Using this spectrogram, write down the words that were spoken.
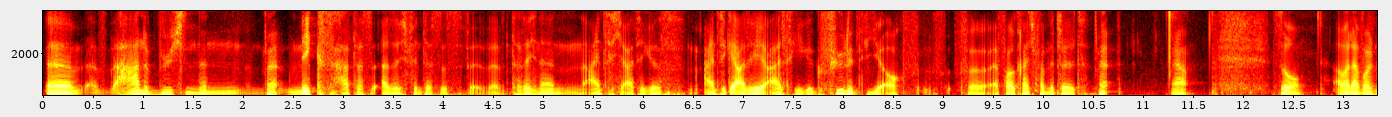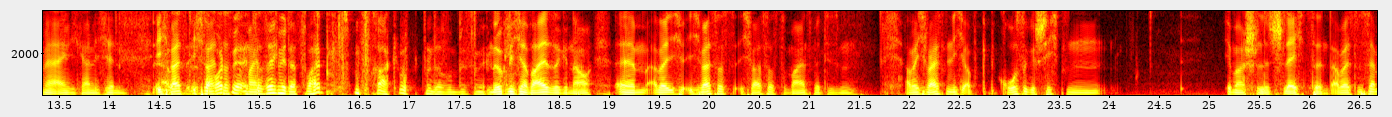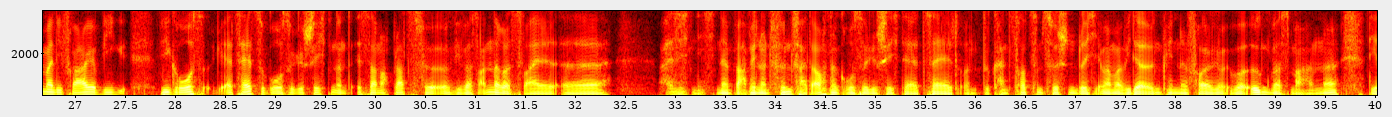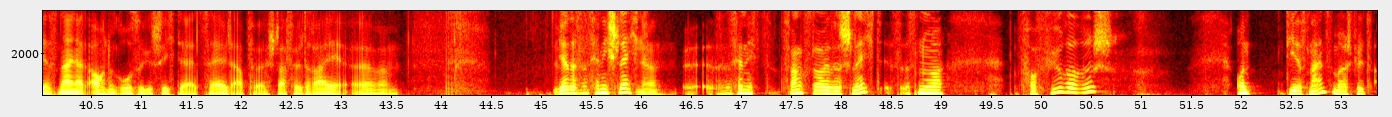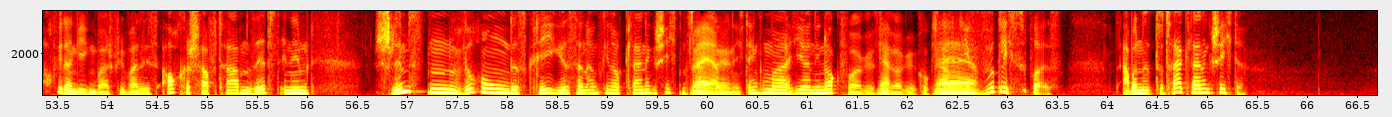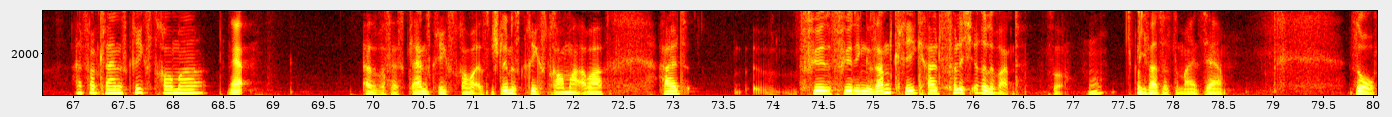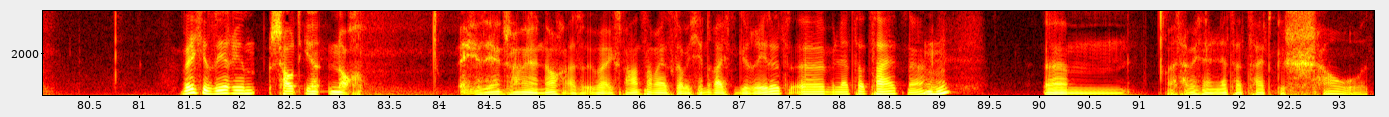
äh, hanebüchenden Ja. Mix hat das, also ich finde, das ist äh, tatsächlich ein einzigartiges, einzigartige artige Gefühle, die auch f- f- erfolgreich vermittelt. Ja. Ja. So, aber da wollten wir eigentlich gar nicht hin. Ich weiß, ich da weiß, was wir du meinst. tatsächlich mit der zweiten Frage wollten wir da so ein bisschen hin. Möglicherweise, genau. Ähm, aber ich, ich, weiß, was, ich weiß, was du meinst mit diesem. Aber ich weiß nicht, ob große Geschichten immer schl schlecht sind. Aber es ist immer die Frage, wie, wie groß erzählst du große Geschichten und ist da noch Platz für irgendwie was anderes? Weil, äh, weiß ich nicht, ne? Babylon 5 hat auch eine große Geschichte erzählt und du kannst trotzdem zwischendurch immer mal wieder irgendwie eine Folge über irgendwas machen. Ne? DS9 hat auch eine große Geschichte erzählt ab äh, Staffel 3. Ähm, Ja, das ist ja nicht schlecht. ne? Es ist ja nicht zwangsweise schlecht. Es ist nur verführerisch. Und DS9 zum Beispiel ist auch wieder ein Gegenbeispiel, weil sie es auch geschafft haben, selbst in den schlimmsten Wirrungen des Krieges dann irgendwie noch kleine Geschichten zu Ja, ja. erzählen. Ich denke mal hier an die Nock-Folge, die Ja. wir geguckt haben, die wirklich super ist. Aber eine total kleine Geschichte. Einfach ein kleines Kriegstrauma. Ja. Also was heißt kleines Kriegstrauma? Ist ein schlimmes Kriegstrauma, aber halt äh, für, für den Gesamtkrieg halt völlig irrelevant. So. Hm? Ich weiß, was du meinst, ja. So. Welche Serien schaut ihr noch? Welche Serien schauen wir denn noch? Also über Expanse haben wir jetzt, glaube ich, hinreichend geredet äh, in letzter Zeit. Ne? Mhm. Ähm, was habe ich denn in letzter Zeit geschaut?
